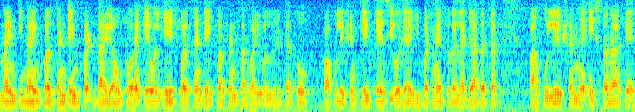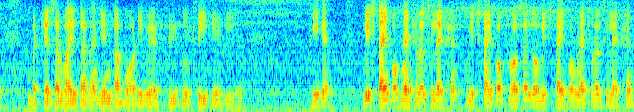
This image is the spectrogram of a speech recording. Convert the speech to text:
99 परसेंट इनफेक्ट डाई आउट हो रहे हैं, केवल एक परसेंट एक परसेंट सर्वाइवल रेट है तो पॉपुलेशन कैसी हो जाएगी? बट नेचुरल है, ज़्यादातर पॉपुलेशन में इस तरह के बच्चे सर्वाइव कर रहे हैं, जिनका body weight three two three K G है। ठीक है? Which type of natural selection which type of process और which type of natural selection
